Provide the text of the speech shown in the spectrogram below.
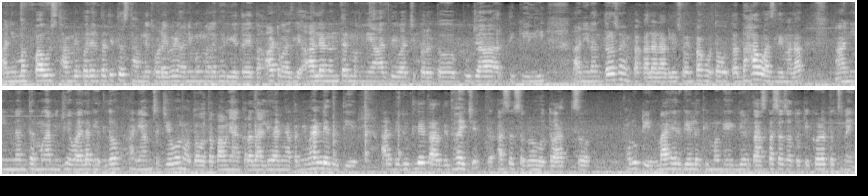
आणि मग पाऊस थांबेपर्यंत तिथंच थांबले थोड्या वेळ आणि मग मला घरी येता येता आठ वाजले. आल्यानंतर मग मी आज देवाची परत पूजा आरती केली आणि नंतर स्वयंपाकाला लागले. स्वयंपाक होता होता दहा वाजले मला आणि नंतर मग आम्ही जेवायला घेतलं आणि आमचं जेवण होता होता पावणे अकरा झाले आणि आता मी भांडे धुतीये. अर्धे धुतलेत अर्धे धुवायचे तर असं सगळं होतं आजचं रुटीन बाहेर गेलं की मग एक दीड तास कसा जातो ते कळतच नाही.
